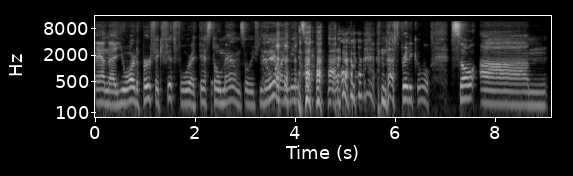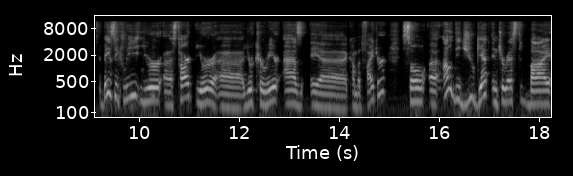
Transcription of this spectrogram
And uh, you are the perfect fit for a testo man. So if you know what I mean, so- that's pretty cool. So um, basically, your uh, start your uh, your career as a uh, combat fighter. So uh, how did you get interested by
